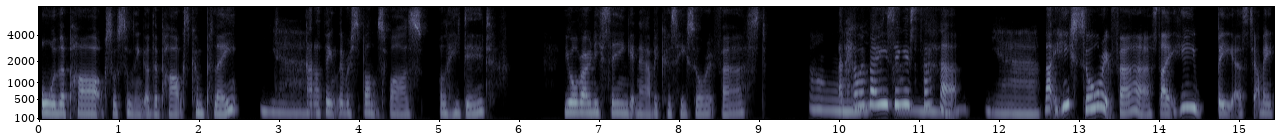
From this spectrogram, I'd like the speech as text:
all the parks or something of the parks complete. Yeah. And I think the response was, well, he did. You're only seeing it now because he saw it first. Oh, and how amazing is that? Yeah. Like he saw it first. Like he beat us to, I mean,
